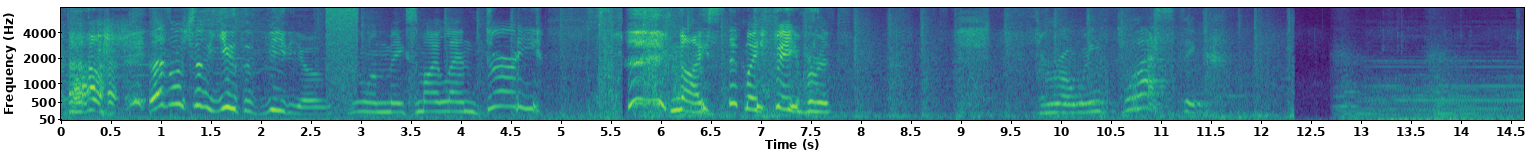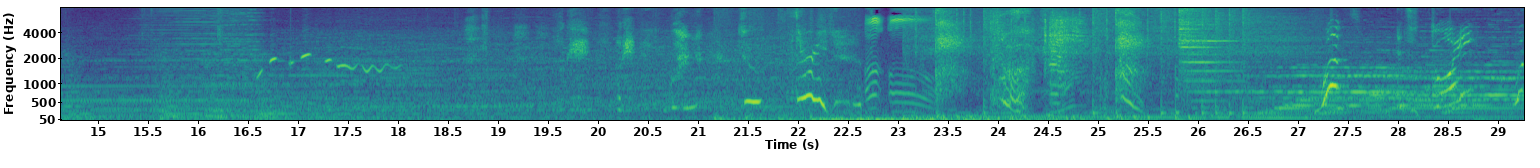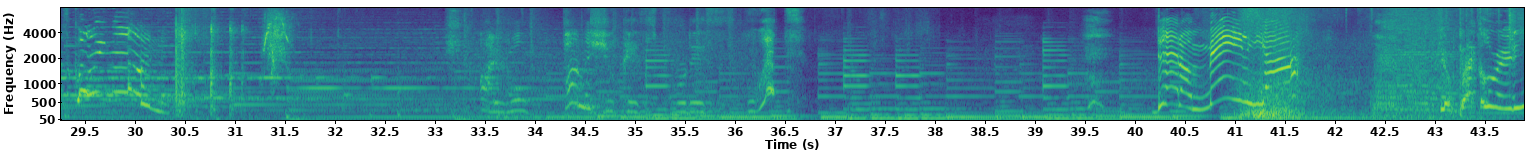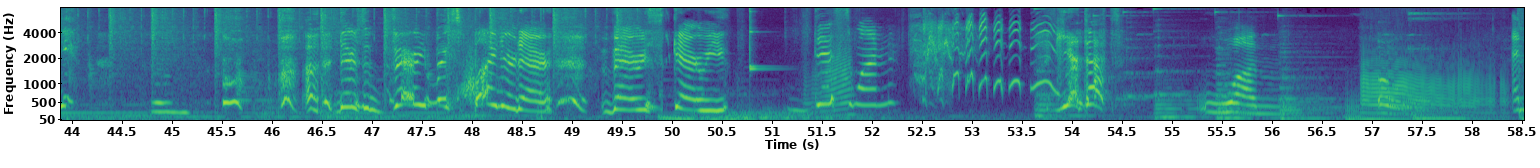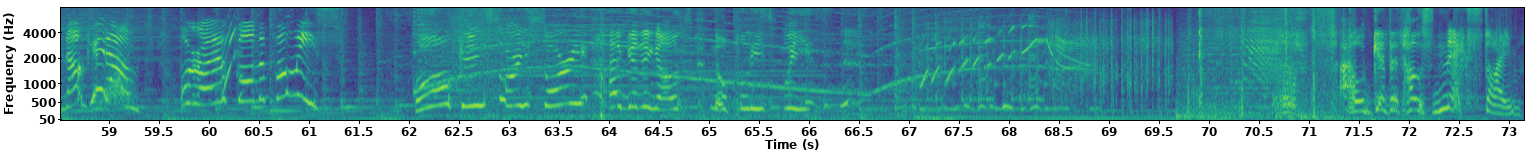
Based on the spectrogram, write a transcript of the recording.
uh, let's watch some YouTube videos. one makes my land dirty. nice, my favorite. Throwing plastic. okay, sorry, sorry. I'm getting out. No, please, please. I'll get that house next time.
